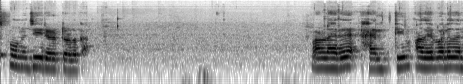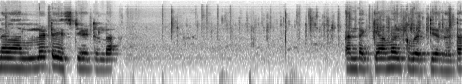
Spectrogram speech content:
സ്പൂണ് ജീരകം ഇട്ട് കൊടുക്കാം. വളരെ ഹെൽത്തിയും അതേപോലെ തന്നെ നല്ല ടേസ്റ്റി ആയിട്ടുള്ള വെണ്ടയ്ക്ക വരുത്തി തന്നെ കേട്ടോ.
